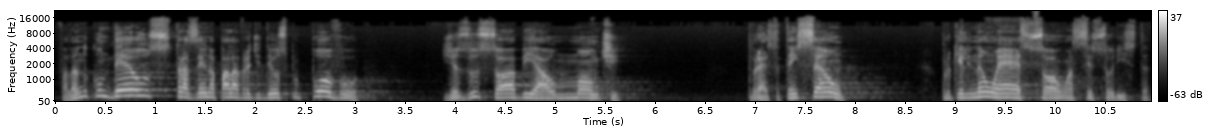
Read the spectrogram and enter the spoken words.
falando com Deus, trazendo a palavra de Deus para o povo. Jesus sobe ao monte. Presta atenção, porque ele não é só um assessorista,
